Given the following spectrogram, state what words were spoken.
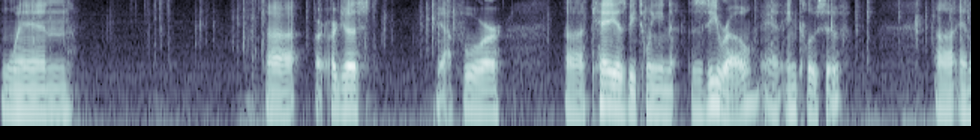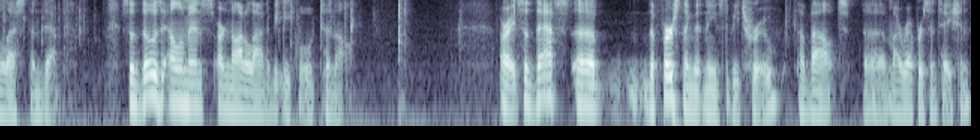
when uh, just, yeah, for uh, k is between 0 and inclusive uh, and less than depth. So those elements are not allowed to be equal to null. All right, so that's uh, the first thing that needs to be true about uh, my representation.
